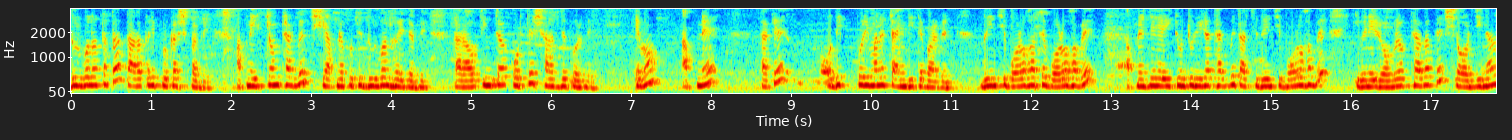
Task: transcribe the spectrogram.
দুর্বলতাটা তাড়াতাড়ি প্রকাশ পাবে। আপনি স্ট্রং থাকবেন, সে আপনার প্রতি দুর্বল হয়ে যাবে। তার আউটিংটা করতে সাহায্য করবে। এবং আপনি তাকে অধিক পরিমাণে টাইম দিতে পারবেন। দুই ইঞ্চি বড় হাতে বড় হবে। আপনার যে এই টুনটুনিটা থাকবে, তার চেয়ে দুই ইঞ্চি বড় হবে। ইভেন এই রগ রগ থাকাতে সে অরিজিনাল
